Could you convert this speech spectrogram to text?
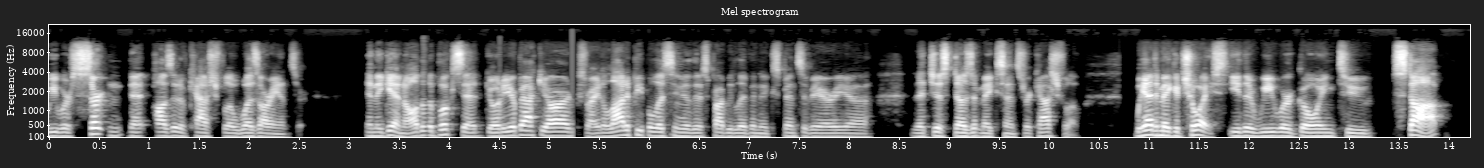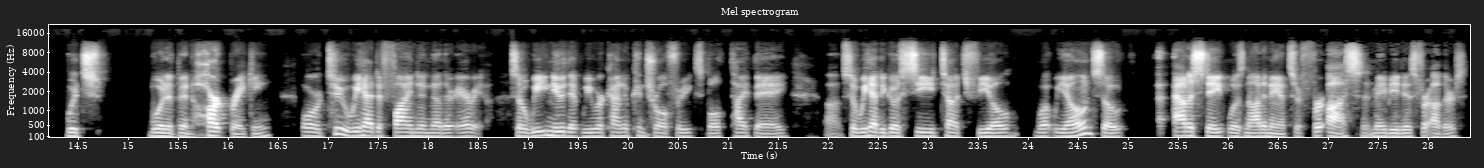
We were certain that positive cash flow was our answer. And again, all the book said, go to your backyard. Right. A lot of people listening to this probably live in an expensive area that just doesn't make sense for cash flow. We had to make a choice. Either we were going to stop, which would have been heartbreaking, or two, we had to find another area. So we knew that we were kind of control freaks, both type A. Uh, so we had to go see, touch, feel what we owned. So out of state was not an answer for us, and maybe it is for others.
